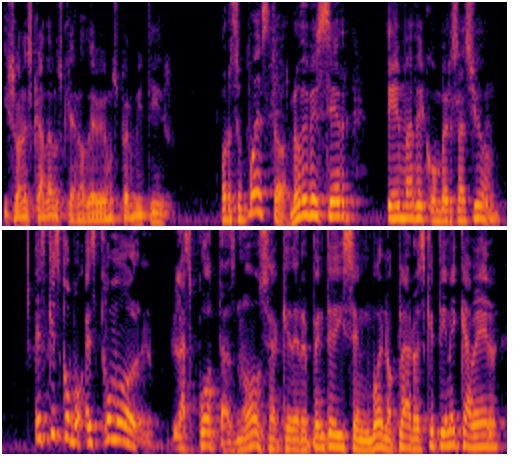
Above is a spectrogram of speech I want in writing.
Y son escándalos que ya no debemos permitir. Por supuesto. No debe ser tema de conversación. Es que es como, es como las cuotas, ¿no? O sea, que de repente dicen, bueno, claro, es que tiene que haber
